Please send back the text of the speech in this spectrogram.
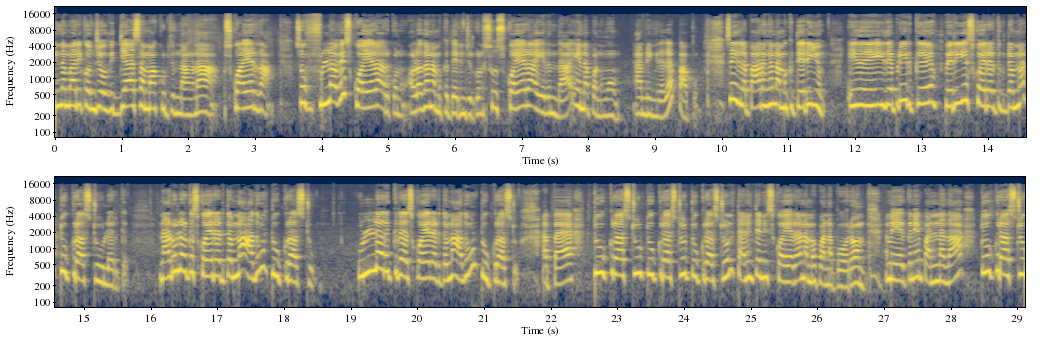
இந்த மாதிரி கொஞ்சம் வித்தியாசமாக கொடுத்துருந்தாங்கன்னா ஸ்கொயர் தான். ஸோ ஃபுல்லாகவே ஸ்கொயராக இருக்கணும். அவ்வளோதான் நமக்கு தெரிஞ்சிருக்கணும். ஸோ ஸ்கொயராக இருந்தால் என்ன பண்ணுவோம்? அப்படிங்கிறத பார்ப்போம். ஸோ இதில் பாருங்கள் நமக்கு தெரியும். இது இது எப்படி இருக்குது பெரிய ஸ்கொயர் எடுத்துக்கிட்டோம்னா டூ கிராஸ் டூவில் இருக்குது நடுவில் இருக்க ஸ்கொயர் எடுத்தோம்னா அதுவும் டூ கிராஸ் டூ உள்ளே இருக்கிற ஸ்கொயர் எடுத்தோம்னா அதுவும் டூ கிராஸ் டூ அப்போ two cross two two cross two two cross டூன்னு தனித்தனி ஸ்கொயராக நம்ம பண்ண போகிறோம் நம்ம ஏற்கனவே பண்ணதான். டூ கிராஸ் டூ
